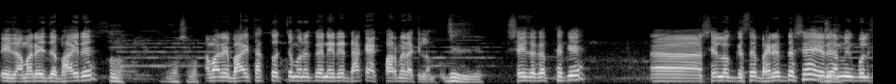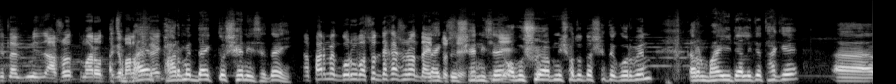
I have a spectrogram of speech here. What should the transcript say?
এই যে আমার এই যে ভাইরে হুম মাশাআল্লাহ। আমার এই ভাই থাকতে হচ্ছে মনে করেন এর ঢাকা এক ফার্মে রাখিলাম। জি জি সেই জায়গা থেকে সে লোক গেছে বাইরের দেশে এর আমি বলেছি তুমি আসো তোমার ওর থেকে আচ্ছা, ভালো ভাইয়ের ফার্মের দায়িত্ব সে নিছে তাই? ফার্মে গরু বাছুর দেখাশোনার দায়িত্ব সে। নিছে। অবশ্যই আপনি সততার সাথে করবেন কারণ ভাই ইটালিতে থাকে আহ,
